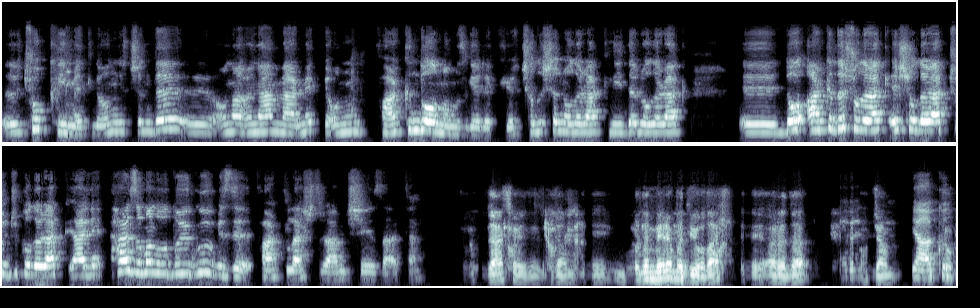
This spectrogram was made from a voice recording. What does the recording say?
e, çok kıymetli. Onun için de e, ona önem vermek ve onun farkında olmamız gerekiyor. Çalışan olarak, lider olarak, e, arkadaş olarak, eş olarak, çocuk olarak yani her zaman o duygu bizi farklılaştıran bir şey zaten. Çok güzel söylediniz hocam. Bu arada merhaba diyorlar arada Evet. hocam. Yakut,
